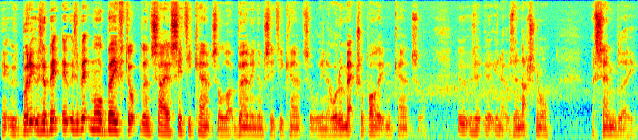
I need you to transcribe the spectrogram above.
It was, but it was a bit. It was a bit more beefed up than say a city council like Birmingham City Council, you know, or a metropolitan council. It was, a, you know, it was a national assembly,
